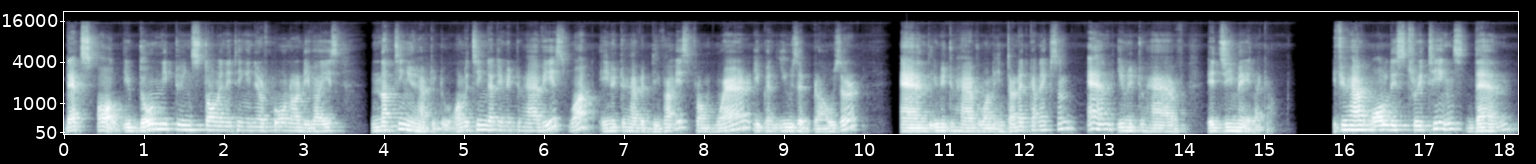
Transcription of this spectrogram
That's all. You don't need to install anything in your phone or device nothing you have to do. Only thing that you need to have is what? You need to have a device from where you can use a browser and you need to have one internet connection and you need to have a gmail account. If you have all these three things then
